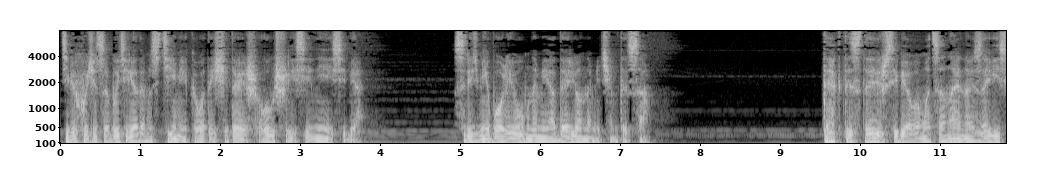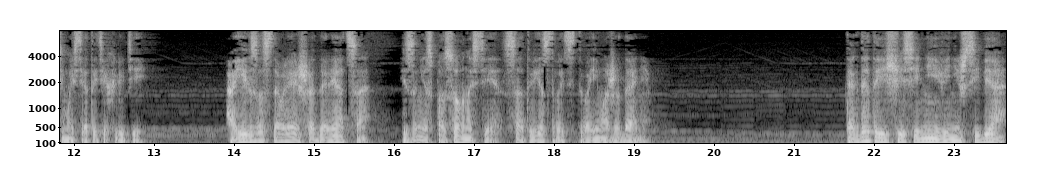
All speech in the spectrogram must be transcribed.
Тебе хочется быть рядом с теми, кого ты считаешь лучше и сильнее себя – с людьми более умными и одаренными, чем ты сам. Так ты ставишь себя в эмоциональную зависимость от этих людей, а их заставляешь отдаляться из-за неспособности соответствовать твоим ожиданиям. Тогда ты еще сильнее винишь себя,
